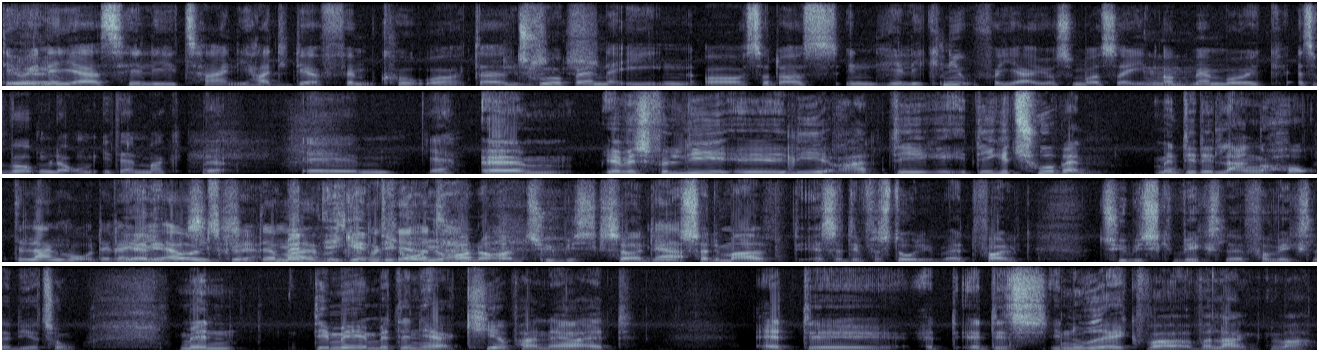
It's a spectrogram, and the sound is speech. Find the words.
Det er jo en af Øh, jeres hellige tegn. I har de der fem k'er, der er Lige turban af en, og så er der også en hellig kniv for jer jo, som også er en. Mm. Og man må ikke, altså våbenloven i Danmark. Ja. Øhm, ja, Øhm, jeg vil selvfølgelig lige, øh, lige ret, det er, ikke, det er ikke turban, men det er det lange hår. det lange hår, det er Ja, rigtigt. Ja, præcis, undskyld, ja. det er meget Men igen, det går jo hånd og hånd typisk, så er det, ja. Ja. så er det meget, altså det er forståeligt, at folk typisk veksler, forveksler de her to. Men det med, med den her kirpan er, at, at, øh, at, at det, nu ved jeg ikke, hvor, hvor lang den var,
